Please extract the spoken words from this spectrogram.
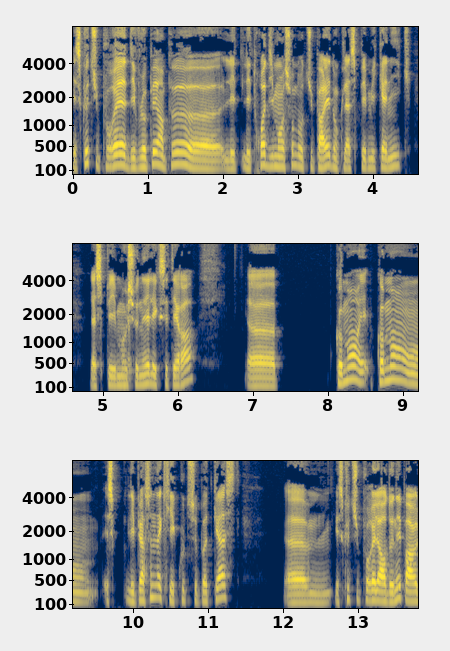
Est-ce que tu pourrais développer un peu euh, les, les, trois dimensions dont tu parlais, donc l'aspect mécanique, l'aspect émotionnel, etc. Euh, comment comment est-ce, les personnes là qui écoutent ce podcast, euh, est-ce que tu pourrais leur donner par,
